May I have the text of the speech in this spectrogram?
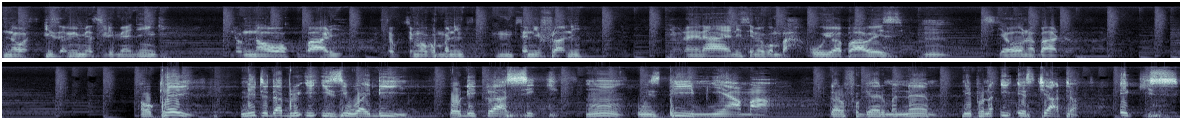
nawasikiza mimi asilimia nyingi ndo nao wakubali Sasa kusema kwamba ni msanii fulani nionane naye niseme kwamba huyu hapa hawezi Mm. sijaona bado Okay, nite W-E-E-Z-Y-D OD Classic mm, with D mnyama. Don't forget my name. Nipo na ES Chata X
